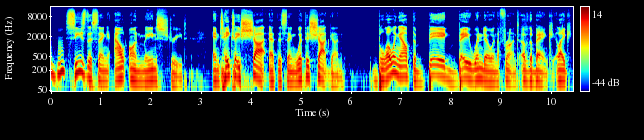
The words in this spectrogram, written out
mm-hmm. sees this thing out on Main Street, and takes a shot at this thing with his shotgun, blowing out the big bay window in the front of the bank, like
